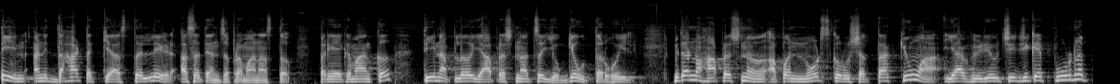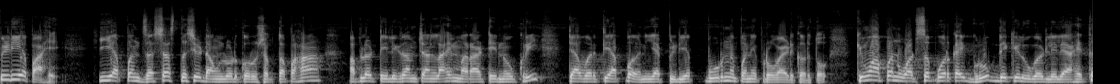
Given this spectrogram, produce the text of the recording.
टीन आणि दहा टक्के असतं लेड असं त्यांचं प्रमाण असतं. पर्याय क्रमांक तीन आपलं या प्रश्नाचं योग्य उत्तर होईल. मित्रांनो हा प्रश्न आपण नोट्स करू शकता किंवा या व्हिडिओची जी काही पूर्ण पी डी एफ आहे ही आपण जशाच तशी डाउनलोड करू शकता. पहा आपलं टेलिग्राम चॅनल आहे मराठी नोकरी. त्यावरती आपण या पी डी एफ पूर्णपणे प्रोव्हाइड करतो. किंवा आपण व्हॉट्सअपवर काही ग्रुप देखील उघडलेले आहेत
